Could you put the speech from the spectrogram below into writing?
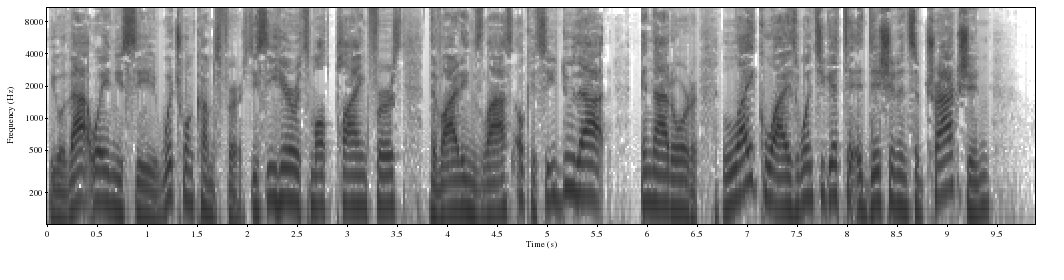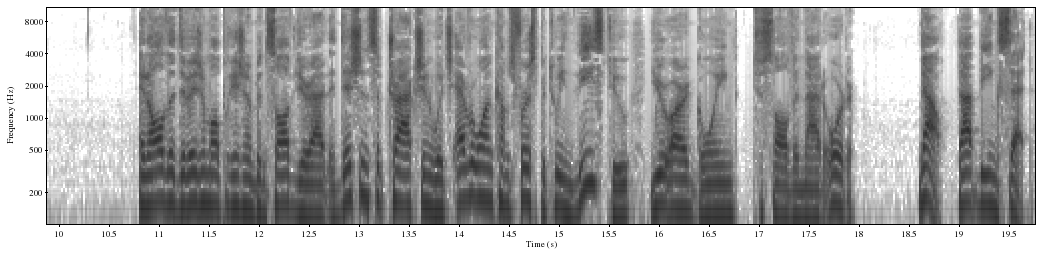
you go that way, and you see which one comes first. You see here it's multiplying first, dividing is last. Okay, so you do that in that order. Likewise, once you get to addition and subtraction, and all the division multiplication have been solved, you're at addition, subtraction, whichever one comes first between these two, you are going to solve in that order. Now, that being said,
